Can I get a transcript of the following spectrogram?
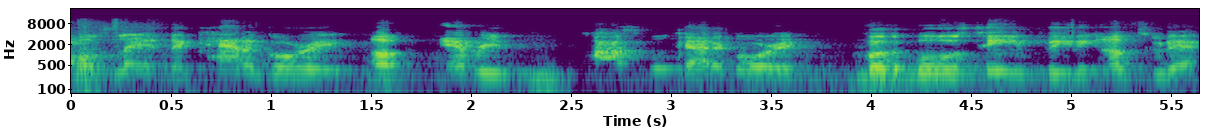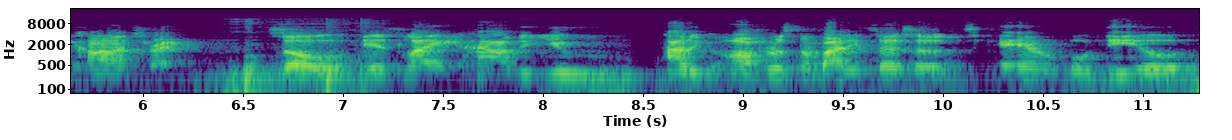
almost led the category of every possible category for the Bulls team leading up to that contract. So it's like, how do you how do you offer somebody such a terrible deal?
